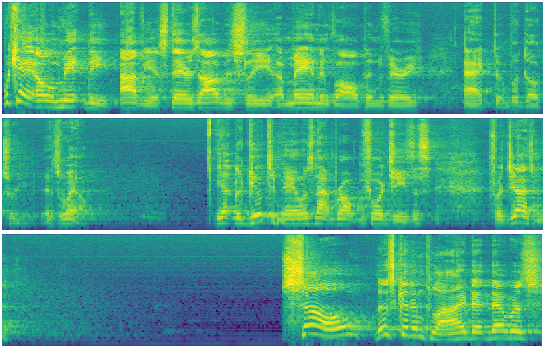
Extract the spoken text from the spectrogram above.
We can't omit the obvious. There's obviously a man involved in the very act of adultery as well. Yet the guilty man was not brought before Jesus for judgment. So, this could imply that there was,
